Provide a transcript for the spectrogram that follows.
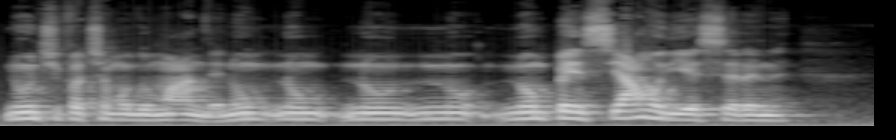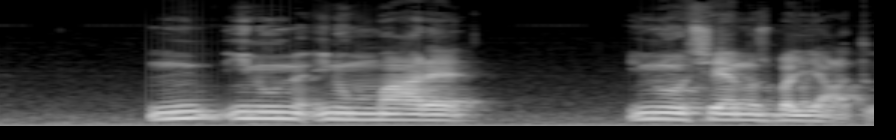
non ci facciamo domande, non, non, non, non pensiamo di essere in un, in un mare in un oceano sbagliato,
